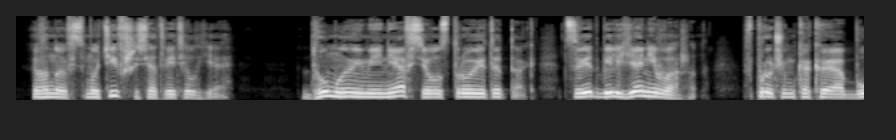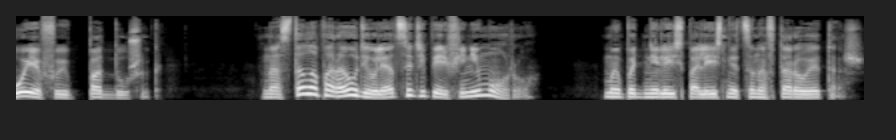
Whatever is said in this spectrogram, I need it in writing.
— вновь смутившись, ответил я. Думаю, меня все устроит и так. Цвет белья не важен. Впрочем, как и обоев и подушек. Настала пора удивляться теперь Фенемору. Мы поднялись по лестнице на второй этаж.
